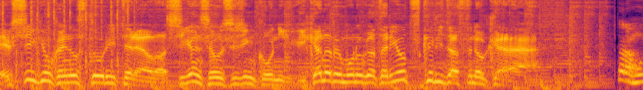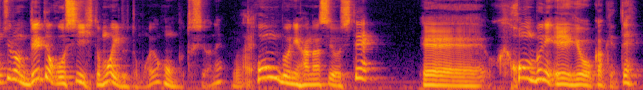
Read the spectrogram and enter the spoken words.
FC 業界のストーリーテラーは志願者を主人公にいかなる物語を作り出すのかただもちろん出てほしい人もいると思うよ、本部としてはね。本部に話をして、えー本部に営業をかけて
